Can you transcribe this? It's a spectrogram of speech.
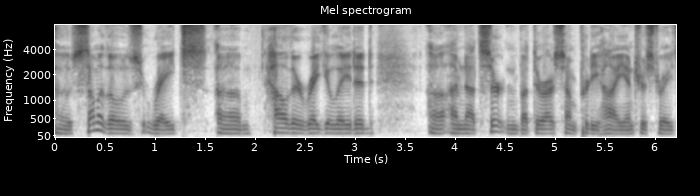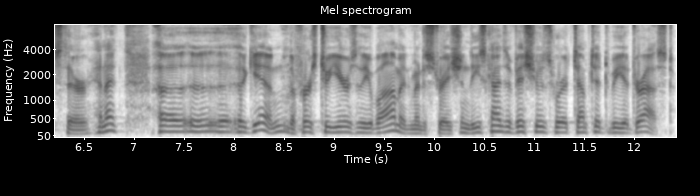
uh, some of those rates, um, how they're regulated, uh, I'm not certain, but there are some pretty high interest rates there. And I, uh, uh, again, the first two years of the Obama administration, these kinds of issues were attempted to be addressed.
